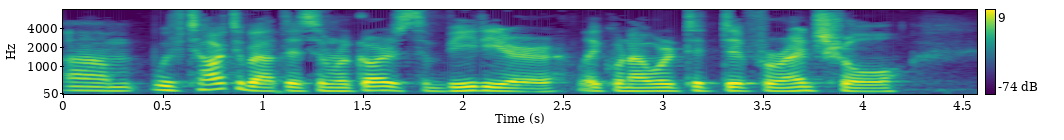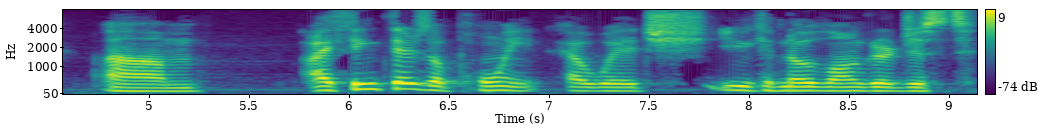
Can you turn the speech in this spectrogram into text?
Um, we've talked about this in regards to Meteor, like when I worked at Differential. Um, I think there's a point at which you can no longer just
